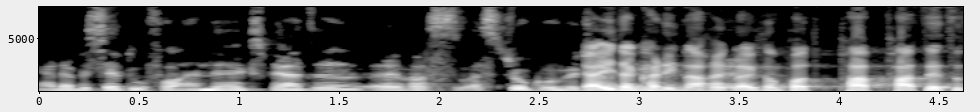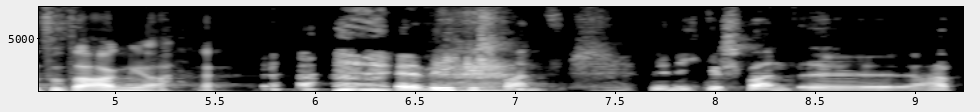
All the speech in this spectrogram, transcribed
Ja, da bist ja du vor allem der Experte, äh, was, was Djokovic. Ja, da kann ich nachher gleich noch ein paar, paar, paar Sätze zu sagen, ja. ja, da bin ich gespannt. Bin ich gespannt. Äh, hab,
